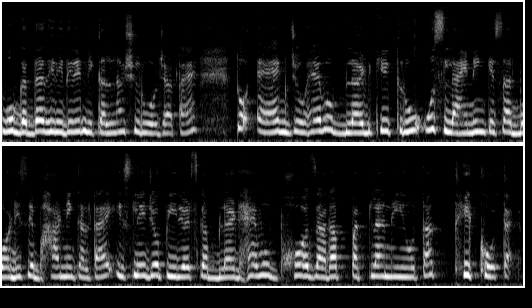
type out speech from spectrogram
वो गद्दा धीरे धीरे निकलना शुरू हो जाता है। तो एग जो है, वो ब्लड के थ्रू उस लाइनिंग के साथ बॉडी से बाहर निकलता है। इसलिए जो पीरियड्स का ब्लड है, वो बहुत ज़्यादा पतला नहीं होता थिक होता है।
